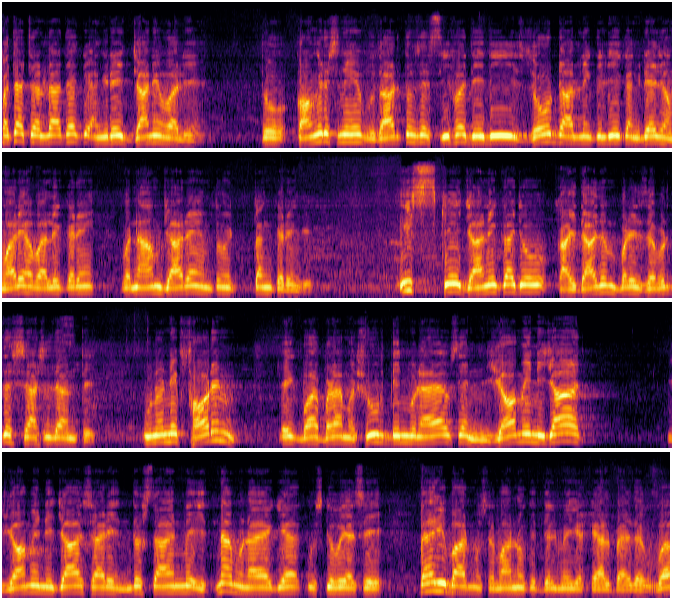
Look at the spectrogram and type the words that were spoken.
पता चल रहा था कि अंग्रेज़ जाने वाले हैं। तो कांग्रेस ने वजारतों से इस्तीफ़ा दे दी, ज़ोर डालने के लिए कि अंग्रेज़ हमारे हवाले करें, वरना हम जा रहे हैं, हम तुम्हें तंग करेंगे। इसके जाने का जो कायद अजम बड़े ज़बरदस्त सियासतदान थे, उन्होंने फ़ौर एक बार बड़ा मशहूर दिन बनाया उसे योम निजात योम निजात सारे हिंदुस्तान में इतना मनाया गया कि उसकी वजह से पहली बार मुसलमानों के दिल में यह ख्याल पैदा हुआ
